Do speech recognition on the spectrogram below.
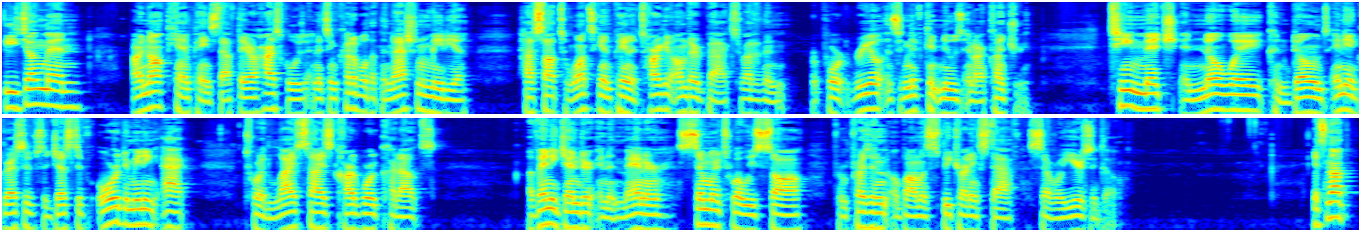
These young men are not campaign staff, they are high schoolers, and it's incredible that the national media has sought to once again paint a target on their backs rather than report real and significant news in our country. Team Mitch in no way condones any aggressive, suggestive, or demeaning act toward life size cardboard cutouts of any gender in a manner similar to what we saw from President Obama's speechwriting staff several years ago. It's not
